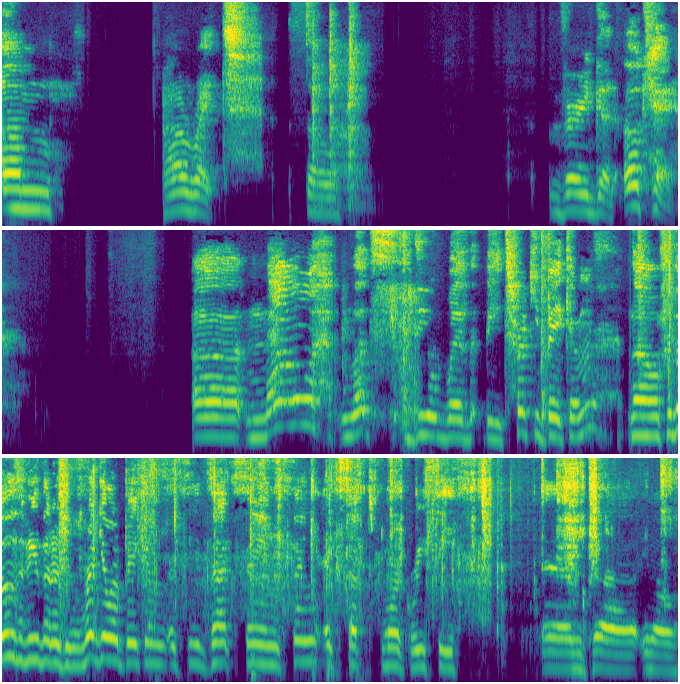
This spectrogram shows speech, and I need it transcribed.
um, all right. So very good. Okay. Uh, now let's deal with the turkey bacon. Now, for those of you that are doing regular bacon, it's the exact same thing except more greasy, and uh, you know,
